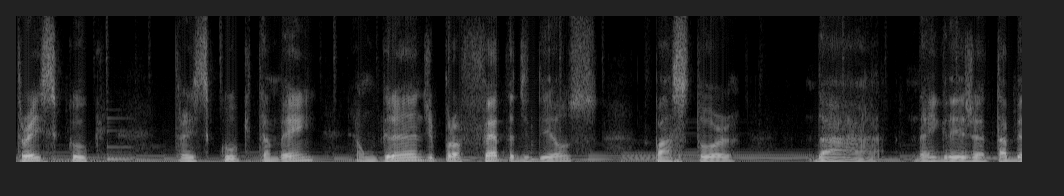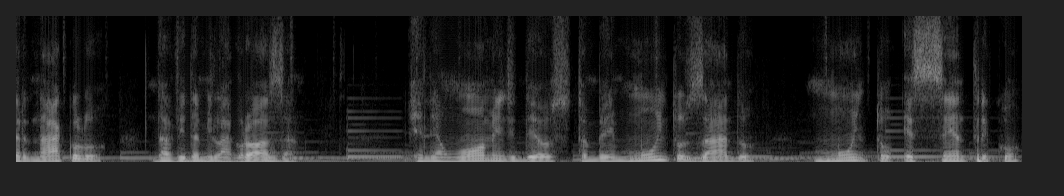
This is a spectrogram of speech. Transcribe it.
Trace Cook. Trace Cook também é um grande profeta de Deus, pastor da da Igreja Tabernáculo da Vida Milagrosa. Ele é um homem de Deus também muito usado, muito excêntrico,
